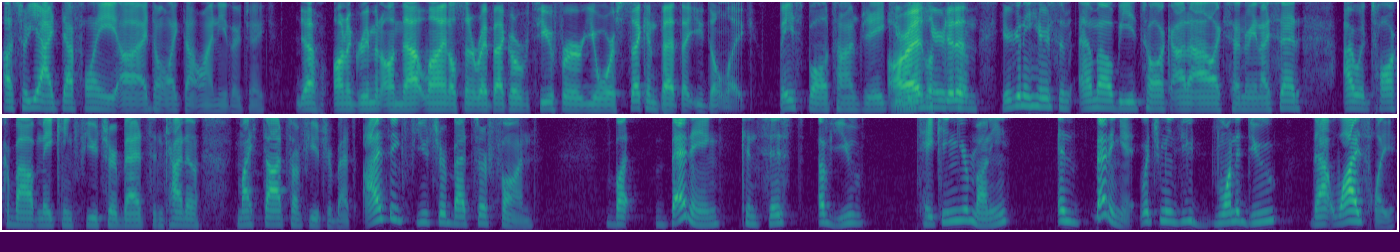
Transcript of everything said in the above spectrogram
Uh, so yeah, I definitely uh, I don't like that line either, Jake. Yeah, on agreement on that line. I'll send it right back over to you for your second bet that you don't like. Baseball time, Jake. All You're right, gonna let's hear get it. You're gonna hear some MLB talk out of Alex Henry, and I said I would talk about making future bets and kind of my thoughts on future bets. I think future bets are fun, but betting consists of you taking your money and betting it, which means you want to do that wisely.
